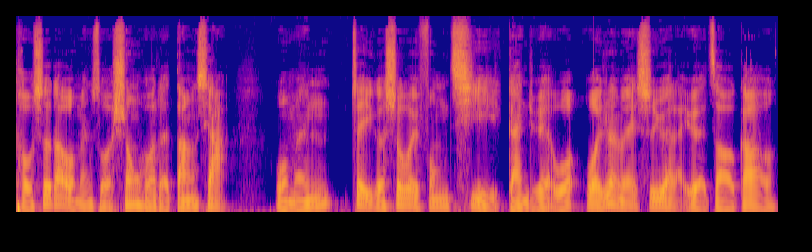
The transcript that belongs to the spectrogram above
投射到我们所生活的当下，我们这一个社会风气，感觉我我认为是越来越糟糕。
